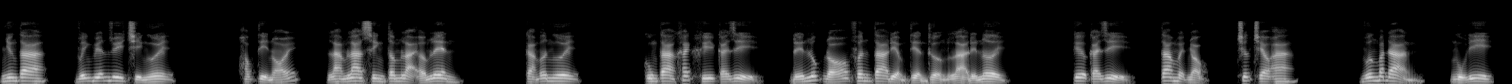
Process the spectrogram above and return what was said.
nhưng ta, vĩnh viễn duy trì ngươi. Học tỷ nói, làm la sinh tâm lại ấm lên. Cảm ơn ngươi. Cùng ta khách khí cái gì, đến lúc đó phân ta điểm tiền thưởng là đến nơi. kia cái gì, ta mệt nhọc, trước treo A. Vương bắt đản, ngủ đi,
